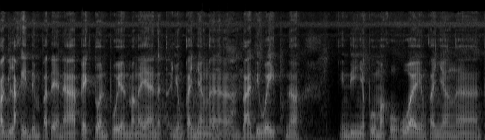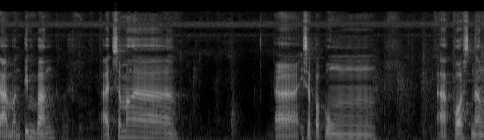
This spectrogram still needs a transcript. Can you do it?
paglaki din pati. Naapektuhan po yan mga yan. At yung kanyang ah, body weight, no? Hindi niya po makukuha yung kanyang ah, tamang timbang. At sa mga ah, isa pa pong ah, cause ng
